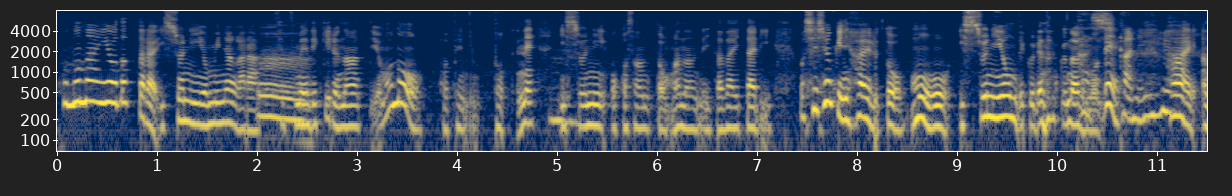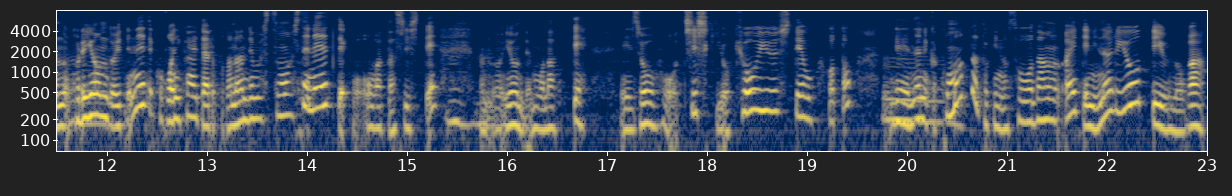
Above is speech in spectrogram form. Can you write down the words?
この内容だったら一緒に読みながら説明できるなっていうものをこう手に取ってね、うん、一緒にお子さんと学んでいただいたり、まあ、思春期に入るともう一緒に読んでくれなくなるので、はい、あのこれ読んどいてねってここに書いてあること何でも質問してねってこうお渡しして、うん、あの読んでもらって。え情報知識を共有しておくこと。で何か困った時の相談相手になるよっていうのが、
